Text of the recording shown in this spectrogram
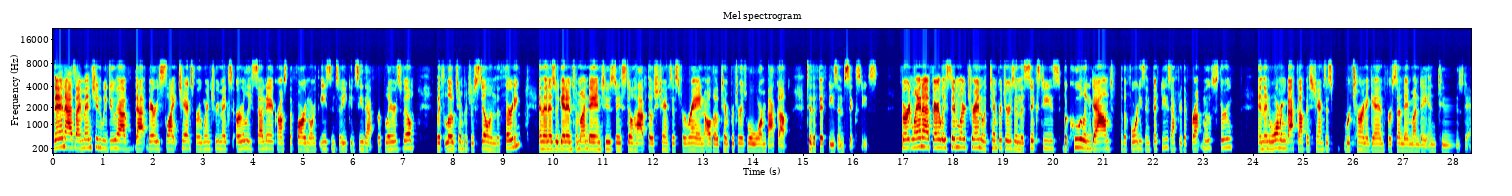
Then, as I mentioned, we do have that very slight chance for a wintry mix early Sunday across the far northeast. And so you can see that for Blairsville with low temperatures still in the 30. And then as we get into Monday and Tuesday, still have those chances for rain, although temperatures will warm back up to the 50s and 60s. For Atlanta, a fairly similar trend with temperatures in the 60s, but cooling down to the 40s and 50s after the front moves through, and then warming back up as chances return again for Sunday, Monday, and Tuesday.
